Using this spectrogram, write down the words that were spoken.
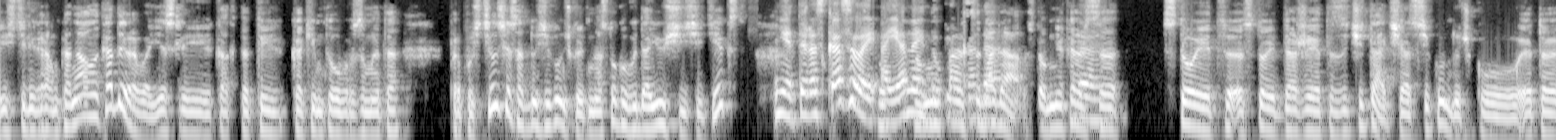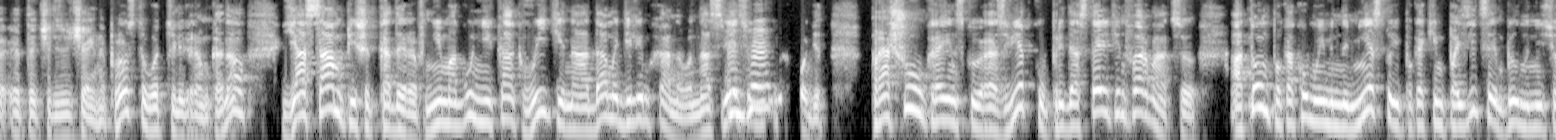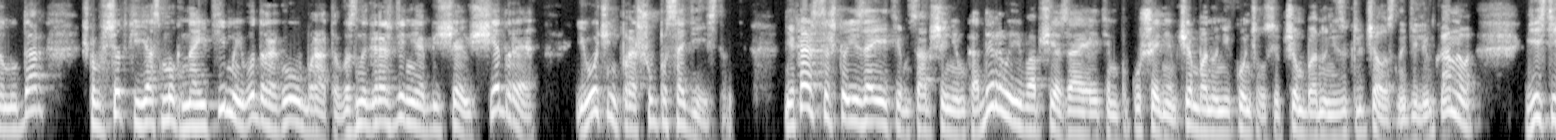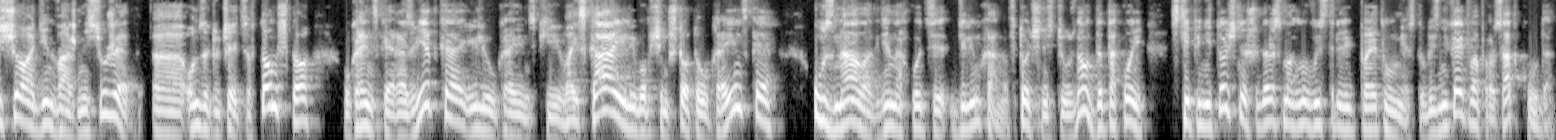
из телеграм-канала Кадырова, если как-то ты каким-то образом это пропустил сейчас одну секундочку, это настолько выдающийся текст. Нет, ты рассказывай, что, а я найду. Мне кажется, да. да, да, что мне кажется, да стоит, стоит даже это зачитать. Сейчас, секундочку, это, это чрезвычайно просто. Вот телеграм-канал. Я сам, пишет Кадыров, не могу никак выйти на Адама Делимханова. На связь угу. Не выходит. Прошу украинскую разведку предоставить информацию о том, по какому именно месту и по каким позициям был нанесен удар, чтобы все-таки я смог найти моего дорогого брата. Вознаграждение обещаю щедрое и очень прошу посодействовать. Мне кажется, что и за этим сообщением Кадырова, и вообще за этим покушением, чем бы оно ни кончилось, в чем бы оно ни заключалось на деле Мканова, есть еще один важный сюжет. Э, он заключается в том, что украинская разведка или украинские войска, или, в общем, что-то украинское узнала, где находится Делимханов. В точности узнал, до такой степени точно, что даже смогло выстрелить по этому месту. Возникает вопрос, откуда?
